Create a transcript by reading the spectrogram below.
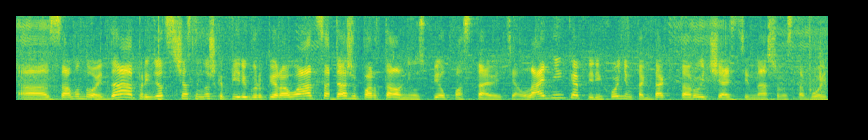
а, со мной. Да, придется сейчас немножко перегруппироваться. Даже портал не успел поставить. Ладненько, переходим тогда к второй части нашего с тобой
